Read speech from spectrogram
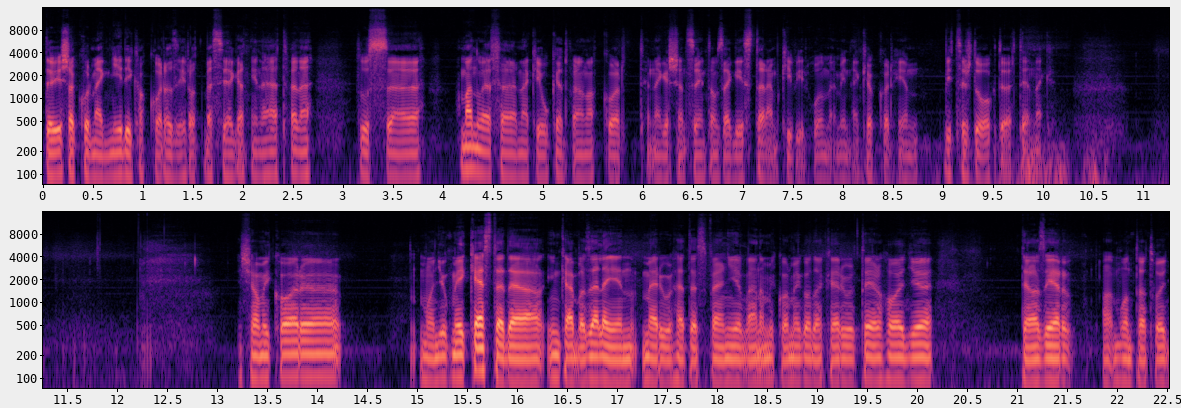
de ő is akkor megnyílik, akkor azért ott beszélgetni lehet vele, plusz ha Manuel Fellernek jó kedve van, akkor ténylegesen szerintem az egész terem kivirul, mert mindenki akkor ilyen vicces dolgok történnek. És amikor mondjuk még kezdted el, inkább az elején merülhet ez fel nyilván, amikor még oda kerültél, hogy te azért mondtad, hogy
